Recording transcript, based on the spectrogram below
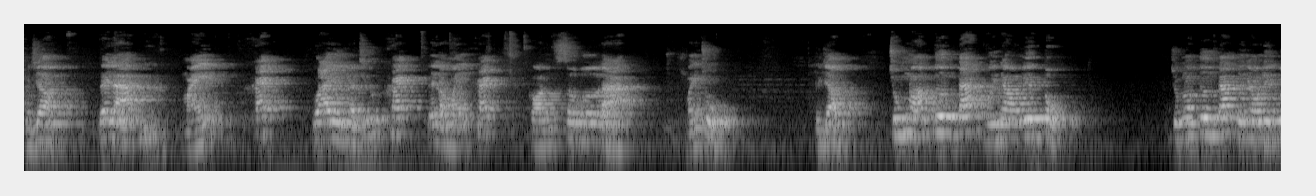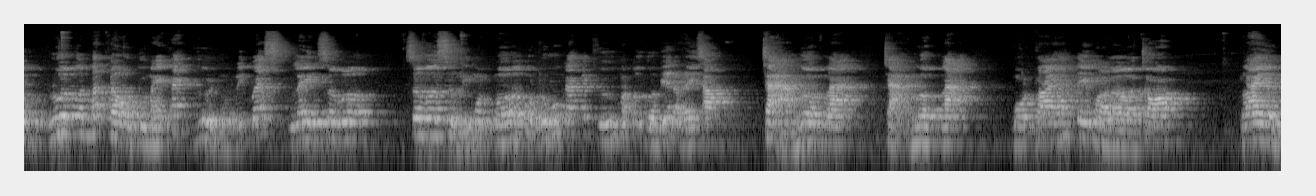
Được chưa? Đây là máy khách. Client là chữ khách. Đây là máy khách. Còn server là máy chủ được chưa? Chúng nó tương tác với nhau liên tục. Chúng nó tương tác với nhau liên tục luôn luôn bắt đầu từ máy khách gửi một request lên server. Server xử lý một mớ một lũ các cái thứ mà tôi vừa biết ở đây xong. Trả ngược lại trả ngược lại một file html cho client.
